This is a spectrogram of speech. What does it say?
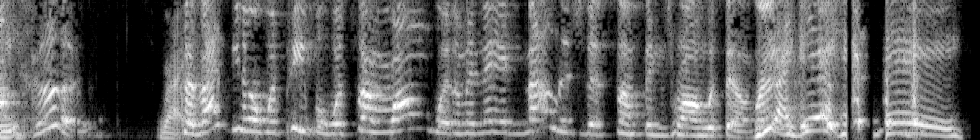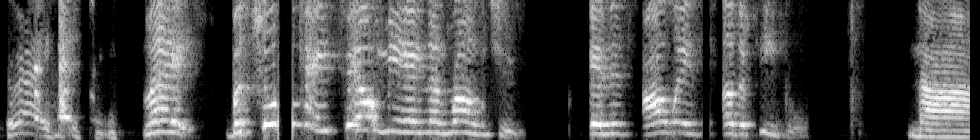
I'm good." Right. Because I deal with people with something wrong with them and they acknowledge that something's wrong with them, right? Like, yeah, hey, right. like, but you can't tell me ain't nothing wrong with you. And it's always other people. Nah,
